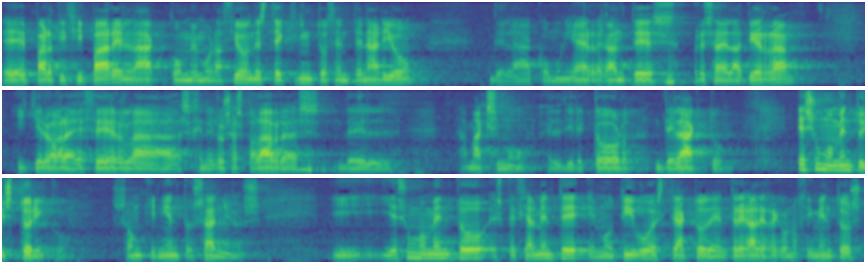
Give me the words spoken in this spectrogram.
eh, participar en la conmemoración de este quinto centenario de la comunidad de regantes Presa de la Tierra y quiero agradecer las generosas palabras del a Máximo, el director del acto. Es un momento histórico, son 500 años y, es un momento especialmente emotivo este acto de entrega de reconocimientos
